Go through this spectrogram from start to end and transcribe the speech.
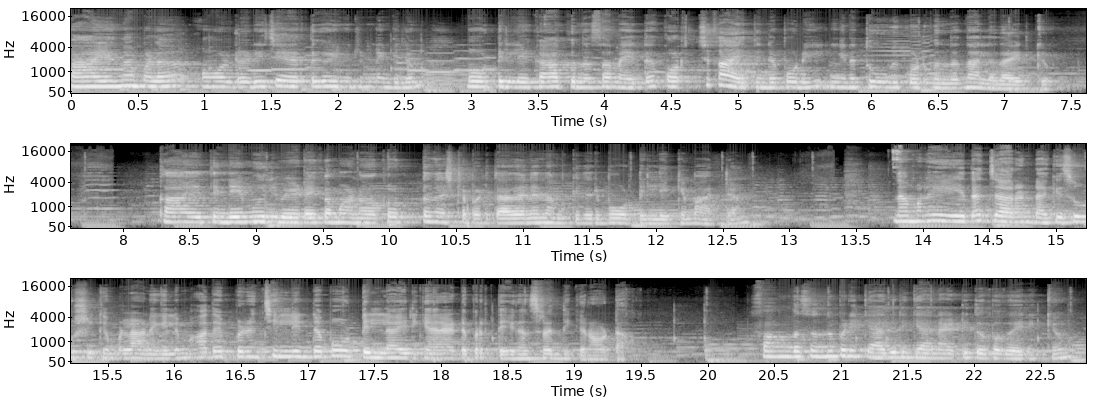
കായം നമ്മൾ ഓൾറെഡി ചേർത്ത് കഴിഞ്ഞിട്ടുണ്ടെങ്കിലും ബോട്ടിലേക്ക് ആക്കുന്ന സമയത്ത് കുറച്ച് കായത്തിന്റെ പൊടി ഇങ്ങനെ തൂവി കൊടുക്കുന്നത് നല്ലതായിരിക്കും. കായത്തിന്റെയും ഉലുവയുടെയൊക്കെ മണമൊക്കെ ഒട്ടും നഷ്ടപ്പെടുത്താതെ തന്നെ നമുക്കിതൊരു ബോട്ടിലേക്ക് മാറ്റാം. നമ്മൾ ഏത് അച്ചാർ ഉണ്ടാക്കി സൂക്ഷിക്കുമ്പോഴാണെങ്കിലും അതെപ്പോഴും ചില്ലിന്റെ ബോട്ടിലായിരിക്കാനായിട്ട് പ്രത്യേകം ശ്രദ്ധിക്കണം കേട്ടോ. ഫംഗസ് ഒന്നും പിടിക്കാതിരിക്കാനായിട്ട് ഇത് ഉപകരിക്കും.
